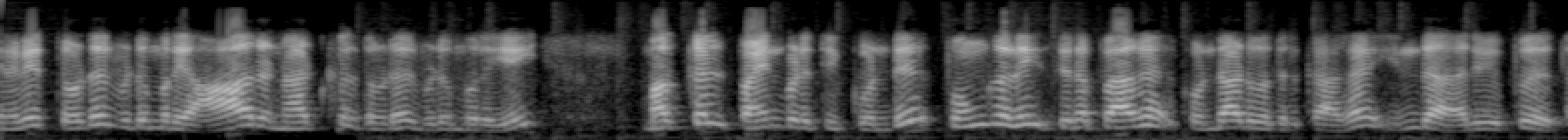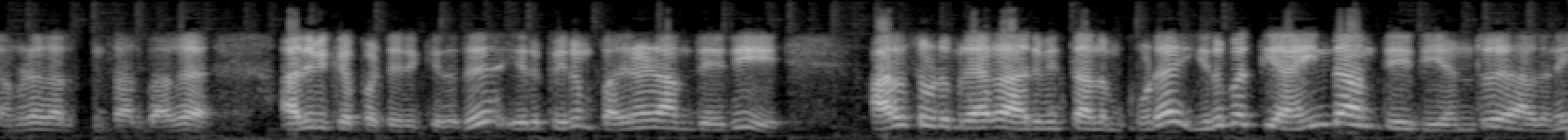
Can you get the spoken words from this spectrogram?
எனவே தொடர் விடுமுறை ஆறு நாட்கள் தொடர் விடுமுறையை மக்கள் பயன்படுத்தி கொண்டு பொங்கலை சிறப்பாக கொண்டாடுவதற்காக இந்த அறிவிப்பு தமிழக அரசின் சார்பாக அறிவிக்கப்பட்டிருக்கிறது. இருப்பினும் பதினேழாம் தேதி அரசு விடுமுறையாக அறிவித்தாலும் கூட இருபத்தி ஐந்தாம் தேதி அன்று அதனை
